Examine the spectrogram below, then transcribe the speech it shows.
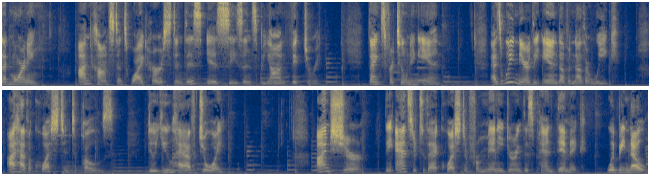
Good morning. I'm Constance Whitehurst, and this is Seasons Beyond Victory. Thanks for tuning in. As we near the end of another week, I have a question to pose. Do you have joy? I'm sure the answer to that question for many during this pandemic would be no.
